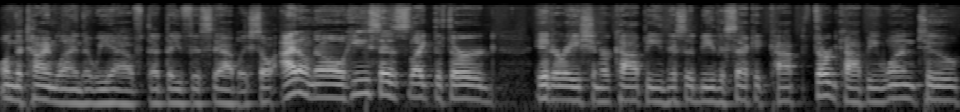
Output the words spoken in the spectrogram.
on the timeline that we have that they've established. So I don't know. He says like the third iteration or copy. This would be the second cop, third copy, one, two.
